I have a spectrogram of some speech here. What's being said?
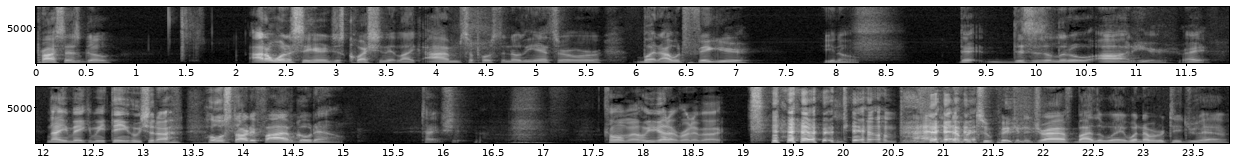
process go? I don't want to sit here and just question it like I'm supposed to know the answer, or but I would figure, you know, that this is a little odd here, right? now you're making me think. Who should I? Whole started five go down, type shit. Come on, man. Who you got at running back? Damn. I had the number two pick in the draft, by the way. What number did you have?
